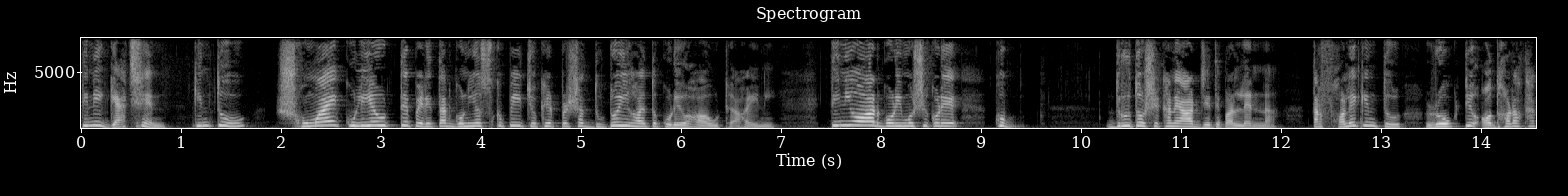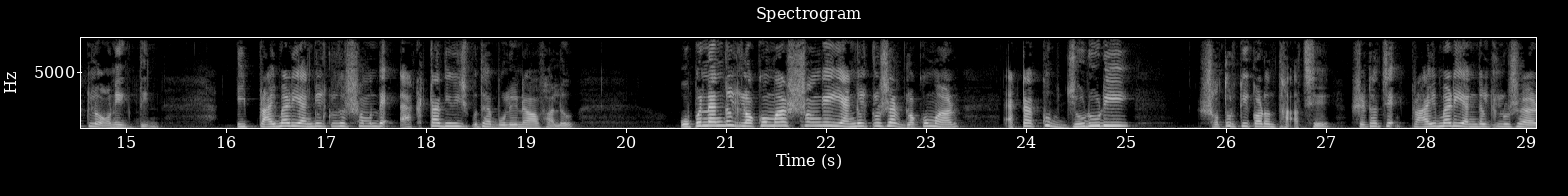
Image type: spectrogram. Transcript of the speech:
তিনি গেছেন কিন্তু সময় কুলিয়ে উঠতে পেরে তার গনিওস্কোপি চোখের প্রেশার দুটোই হয়তো করে হওয়া উঠে হয়নি। তিনিও আর গড়িমসি করে খুব দ্রুত সেখানে আর যেতে পারলেন না। তার ফলে কিন্তু রোগটি অধরা থাকল অনেক দিন এই প্রাইমারি অ্যাঙ্গেল ক্লোজার সম্বন্ধে একটা জিনিস বোধহয় বলে নেওয়া ভালো। ওপেন অ্যাঙ্গেল গ্লকোমার সঙ্গে এই অ্যাঙ্গেল ক্লোজার গ্লকোমার একটা খুব জরুরি সতর্কীকরণ আছে। সেটা হচ্ছে প্রাইমারি অ্যাঙ্গেল ক্লোজার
